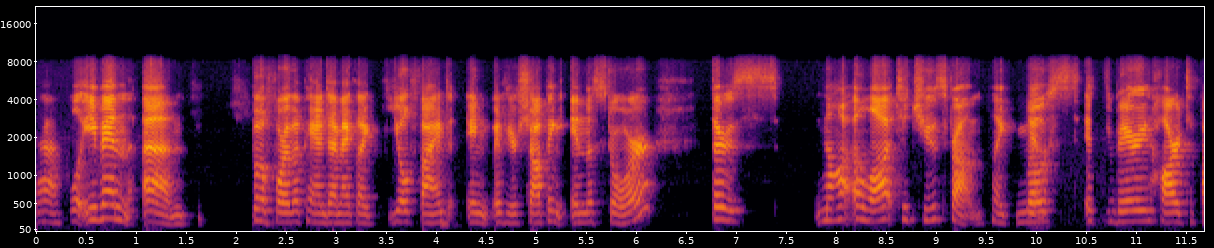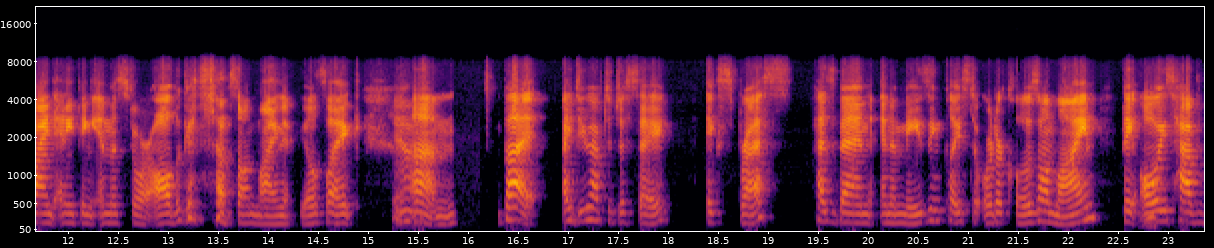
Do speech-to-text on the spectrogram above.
Yeah. Well, even um, before the pandemic, like you'll find in if you're shopping in the store, there's not a lot to choose from. Like most, it's very hard to find anything in the store. All the good stuff's online. It feels like. yeah Um, but I do have to just say, Express has been an amazing place to order clothes online. They always have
